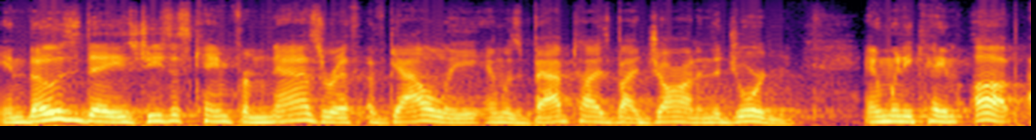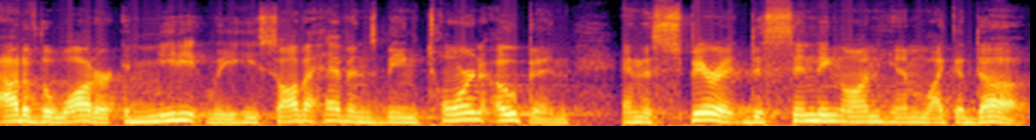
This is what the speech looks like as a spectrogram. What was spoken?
In those days, Jesus came from Nazareth of Galilee and was baptized by John in the Jordan. And when he came up out of the water, immediately he saw the heavens being torn open and the Spirit descending on him like a dove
